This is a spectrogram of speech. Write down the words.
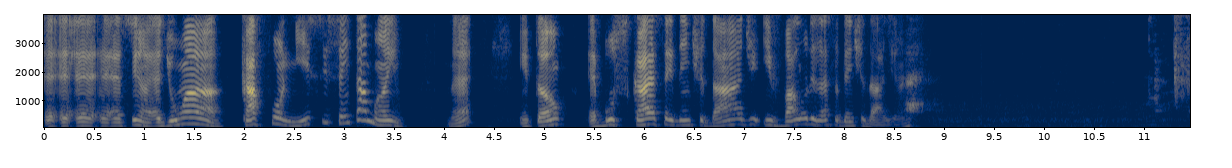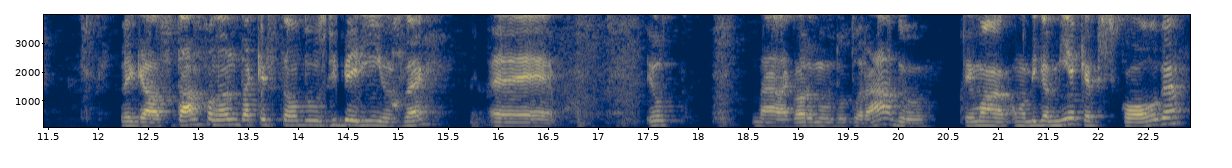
é, é, é, assim, é de uma cafonice sem tamanho, né? Então, é buscar essa identidade e valorizar essa identidade, né? Legal. Você estava falando da questão dos ribeirinhos, né? É, eu, na, agora no doutorado, tem uma, uma amiga minha que é psicóloga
